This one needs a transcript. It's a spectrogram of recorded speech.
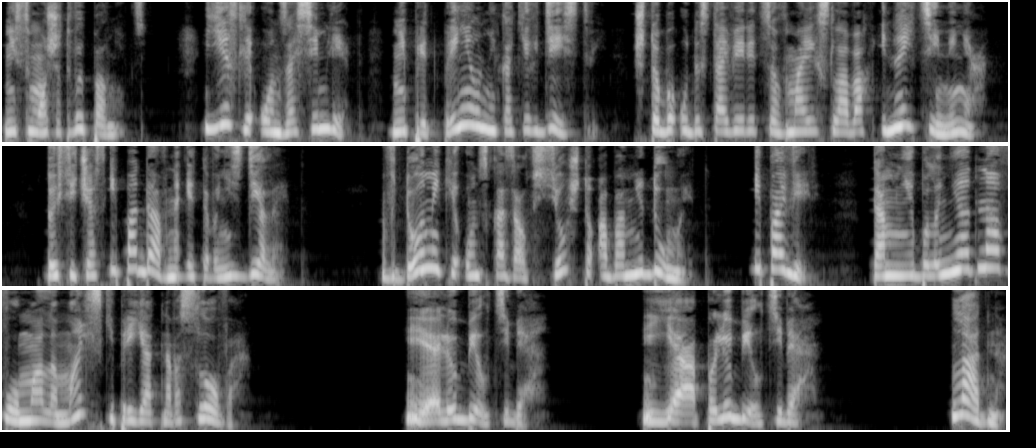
не сможет выполнить. Если он за семь лет не предпринял никаких действий, чтобы удостовериться в моих словах и найти меня, то сейчас и подавно этого не сделает. В домике он сказал все, что обо мне думает. И поверь, там не было ни одного маломальски приятного слова. «Я любил тебя. Я полюбил тебя». «Ладно,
